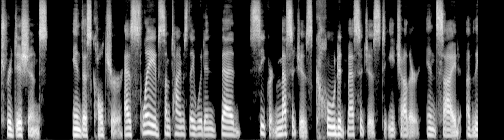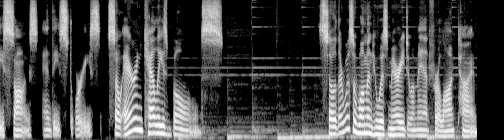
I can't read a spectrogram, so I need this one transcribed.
traditions in this culture. As slaves, sometimes they would embed secret messages, coded messages to each other inside of these songs and these stories. So Aaron Kelly's Bones. So there was a woman who was married to a man for a long time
